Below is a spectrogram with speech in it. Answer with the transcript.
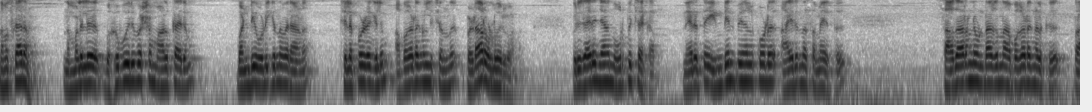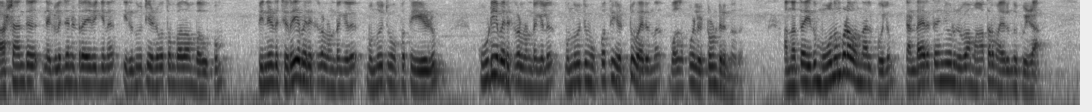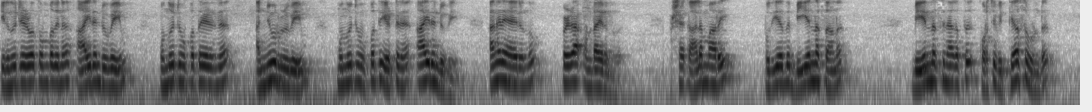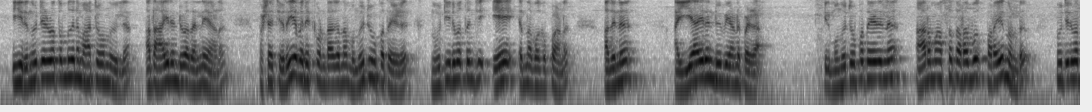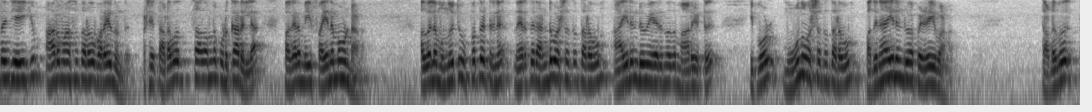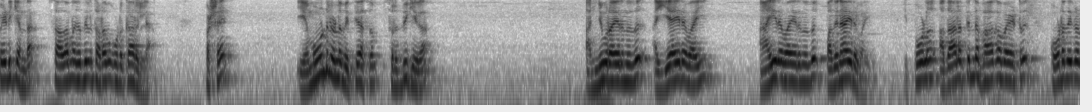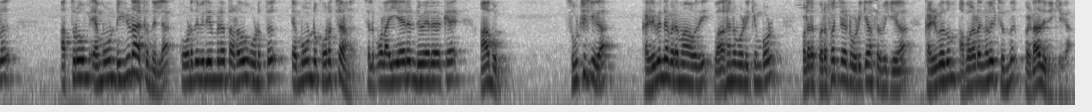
നമസ്കാരം. നമ്മളിൽ ബഹുഭൂരിപക്ഷം ആൾക്കാരും വണ്ടി ഓടിക്കുന്നവരാണ്. ചിലപ്പോഴെങ്കിലും അപകടങ്ങളിൽ ചെന്ന് പെടാറുള്ളവരുമാണ്. ഒരു കാര്യം ഞാൻ ഓർപ്പിച്ചേക്കാം. നേരത്തെ ഇന്ത്യൻ പീനൽ കോഡ് ആയിരുന്ന സമയത്ത് സാധാരണ ഉണ്ടാകുന്ന അപകടങ്ങൾക്ക് റാഷ് ആൻഡ് നെഗ്ലിജന്റ് ഡ്രൈവിങ്ങിന് ഇരുന്നൂറ്റി എഴുപത്തൊമ്പതാം വകുപ്പും പിന്നീട് ചെറിയ പരിക്കുകളുണ്ടെങ്കിൽ മുന്നൂറ്റി മുപ്പത്തി ഏഴും കൂടിയ പരിക്കുകളുണ്ടെങ്കിൽ മുന്നൂറ്റി മുപ്പത്തി എട്ട് വരുന്ന വകുപ്പുകൾ ഇട്ടുകൊണ്ടിരുന്നത്. അന്നത്തെ ഇത് മൂന്നും കൂടെ വന്നാൽ പോലും രണ്ടായിരത്തി അഞ്ഞൂറ് രൂപ മാത്രമായിരുന്നു പിഴ. ഇരുന്നൂറ്റി എഴുപത്തൊമ്പതിന് ആയിരം രൂപയും മുന്നൂറ്റി മുപ്പത്തേഴിന് അഞ്ഞൂറ് രൂപയും മുന്നൂറ്റി മുപ്പത്തി എട്ടിന് ആയിരം രൂപയും. അങ്ങനെയായിരുന്നു പിഴ ഉണ്ടായിരുന്നത്. പക്ഷേ കാലം മാറി പുതിയത് ബി എൻ എസ് ആണ്. ബി എൻ എസിനകത്ത് കുറച്ച് വ്യത്യാസമുണ്ട്. ഈ ഇരുന്നൂറ്റി എഴുപത്തൊമ്പതിന് മാറ്റമൊന്നുമില്ല. അത് ആയിരം രൂപ തന്നെയാണ്. പക്ഷേ ചെറിയ പരിക്ക് ഉണ്ടാകുന്ന മുന്നൂറ്റി മുപ്പത്തേഴ് നൂറ്റി ഇരുപത്തഞ്ച് എ എന്ന വകുപ്പാണ്. അതിന് അയ്യായിരം രൂപയാണ് പിഴ. മുന്നൂറ്റി മുപ്പത്തേഴിന് ആറുമാസത്തെ തടവ് പറയുന്നുണ്ട്. നൂറ്റി ഇരുപത്തഞ്ച് എയ്ക്കും മാസം തടവ് പറയുന്നുണ്ട്. പക്ഷേ തടവ് സാധാരണ കൊടുക്കാറില്ല. പകരം ഈ ഫൈൻ എമൗണ്ടാണ് അതുപോലെ മുന്നൂറ്റി മുപ്പത്തെട്ടിന് നേരത്തെ രണ്ട് വർഷത്തെ തടവും ആയിരം രൂപയായിരുന്നത് മാറിയിട്ട് ഇപ്പോൾ മൂന്ന് വർഷത്തെ തടവും പതിനായിരം രൂപ പിഴയുമാണ്. തടവ് പേടിക്കണ്ട. സാധാരണഗതിയിൽ തടവ് കൊടുക്കാറില്ല. പക്ഷേ എമൗണ്ടിലുള്ള വ്യത്യാസം ശ്രദ്ധിക്കുക. അഞ്ഞൂറായിരുന്നത് അയ്യായിരമായി ആയിരമായിരുന്നത് പതിനായിരമായി. ഇപ്പോൾ അദാലത്തിന്റെ ഭാഗമായിട്ട് കോടതികൾ അത്രയും എമൗണ്ട് ഈടാക്കുന്നില്ല. കോടതി വിധിയുമ്പോൾ തടവ് കൊടുത്ത് എമൗണ്ട് കുറച്ചാണ്. ചിലപ്പോൾ അയ്യായിരം രൂപയൊക്കെ ആകും. സൂക്ഷിക്കുക. കഴിവിന്റെ പരമാവധി. വാഹനം ഓടിക്കുമ്പോൾ വളരെ പെർഫെക്റ്റായിട്ട് ഓടിക്കാൻ ശ്രമിക്കുക. കഴിവതും അപകടങ്ങളിൽ ചെന്ന് പെടാതിരിക്കുക.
